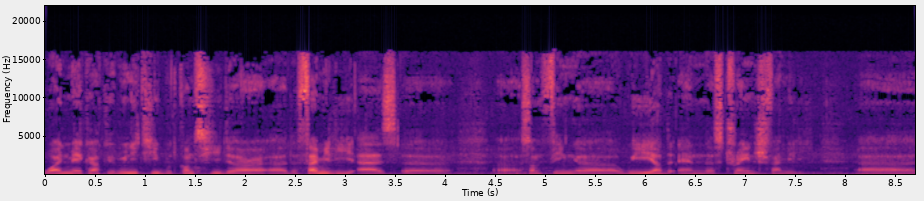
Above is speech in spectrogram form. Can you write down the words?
winemaker community would consider uh, the family as uh, uh, something uh, weird and a strange family. Uh,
